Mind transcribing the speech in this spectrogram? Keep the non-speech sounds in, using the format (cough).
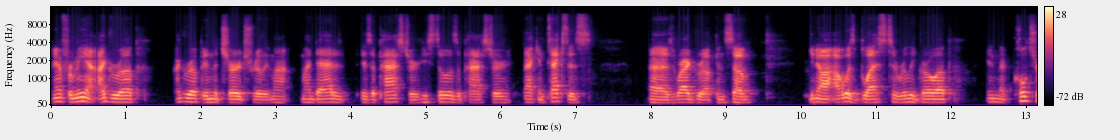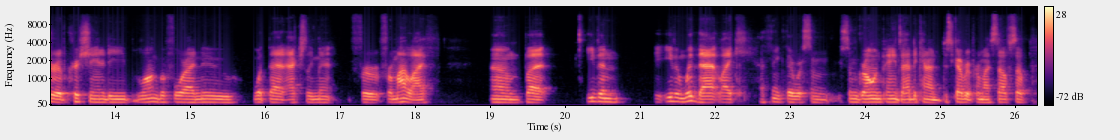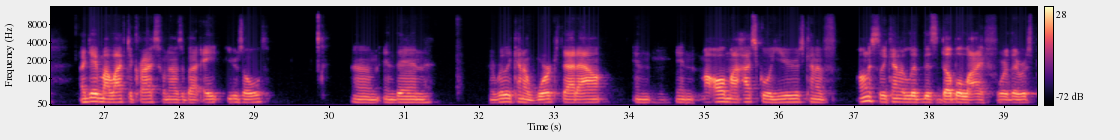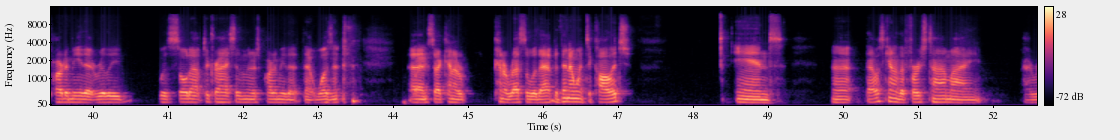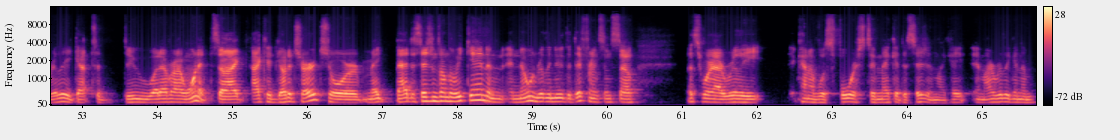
man, for me, I, I grew up I grew up in the church. Really, my my dad is a pastor. He still is a pastor back in Texas, uh, is where I grew up, and so you know I, I was blessed to really grow up in the culture of Christianity long before I knew what that actually meant for for my life. Um, but even even with that, like I think there were some some growing pains. I had to kind of discover it for myself. So I gave my life to Christ when I was about eight years old, um, and then I really kind of worked that out. And mm-hmm. in my, all my high school years, kind of honestly, kind of lived this double life where there was part of me that really was sold out to Christ, and then there was part of me that that wasn't. (laughs) and so I kind of kind of wrestled with that. But then I went to college, and uh, that was kind of the first time I I really got to do whatever I wanted. So I, I could go to church or make bad decisions on the weekend and, and no one really knew the difference. And so that's where I really kind of was forced to make a decision like, hey, am I really going to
